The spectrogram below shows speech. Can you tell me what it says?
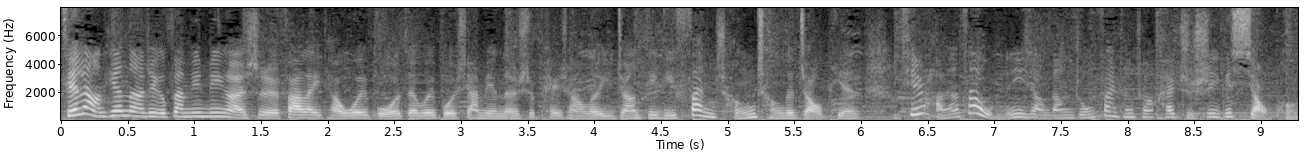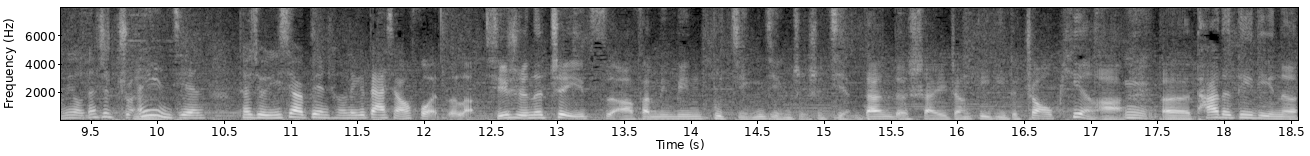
前两天呢，这个范冰冰啊是发了一条微博，在微博下面呢是配上了一张弟弟范丞丞的照片。其实好像在我们的印象当中，范丞丞还只是一个小朋友，但是转眼间他就一下变成了一个大小伙子了。其实呢，这一次啊，范冰冰不仅仅只是简单的晒一张弟弟的照片啊，嗯，呃，他的弟弟呢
